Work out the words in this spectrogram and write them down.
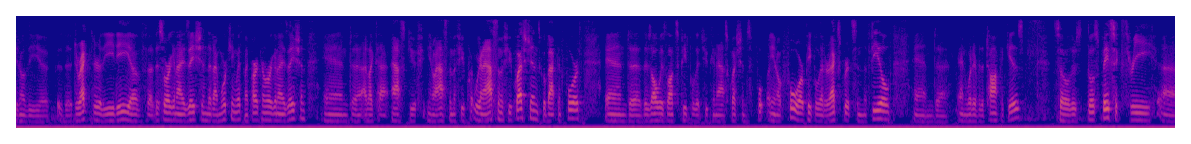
you know the uh, the director, the ED of uh, this organization that I'm working with, my partner organization, and uh, I'd like to ask you, if, you know, ask them a few. Que- we're going to ask them a few questions, go back and forth, and uh, there's always lots of people that you can ask questions for, you know, for people that are experts in the field, and uh, and whatever the topic is. So there's those basic three uh,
